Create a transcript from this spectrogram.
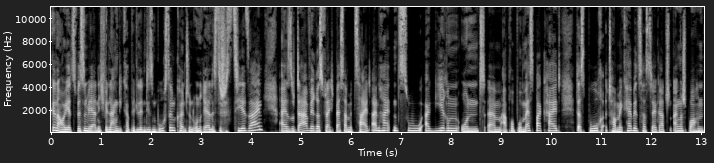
Genau, jetzt wissen wir ja nicht, wie lang die Kapitel in diesem Buch sind, könnte ein unrealistisches Ziel sein. Also da wäre es vielleicht besser, mit Zeiteinheiten zu agieren. Und ähm, apropos Messbarkeit, das Buch Atomic Habits hast du ja gerade schon angesprochen.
